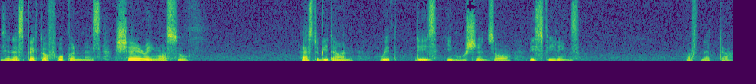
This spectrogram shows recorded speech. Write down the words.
is an aspect of openness. Sharing also has to be done with these emotions or these feelings of metta.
